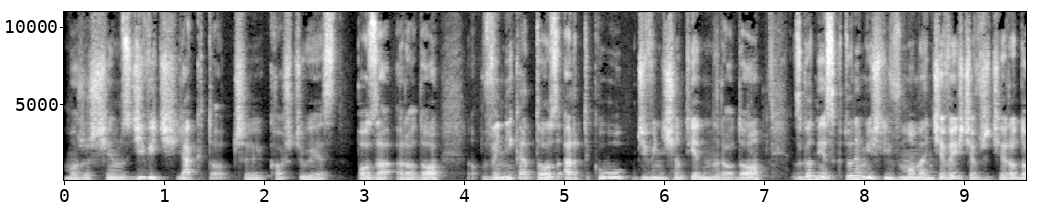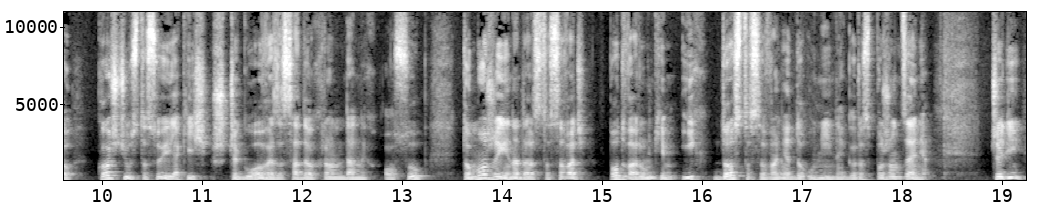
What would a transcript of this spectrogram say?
możesz się zdziwić, jak to, czy Kościół jest poza RODO. No, wynika to z artykułu 91 RODO, zgodnie z którym jeśli w momencie wejścia w życie RODO Kościół stosuje jakieś szczegółowe zasady ochrony danych osób, to może je nadal stosować pod warunkiem ich dostosowania do unijnego rozporządzenia. Czyli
